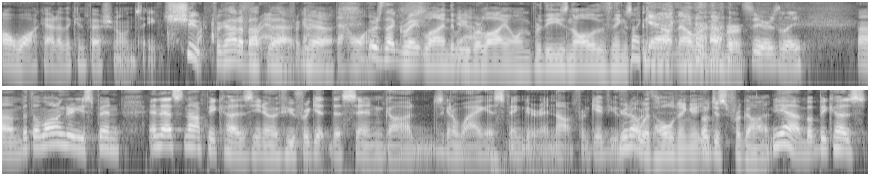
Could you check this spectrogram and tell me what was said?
I'll walk out of the confessional and say, shoot, forgot about crap, I that. forgot yeah. about that one. There's that great line that we rely on for these and all of the things I cannot now remember. Seriously. Um, but the longer you spend, and that's not because, you know, if you forget this sin, God is going to wag his finger and not forgive you You're not it. withholding it. you just forgot. Yeah, but because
